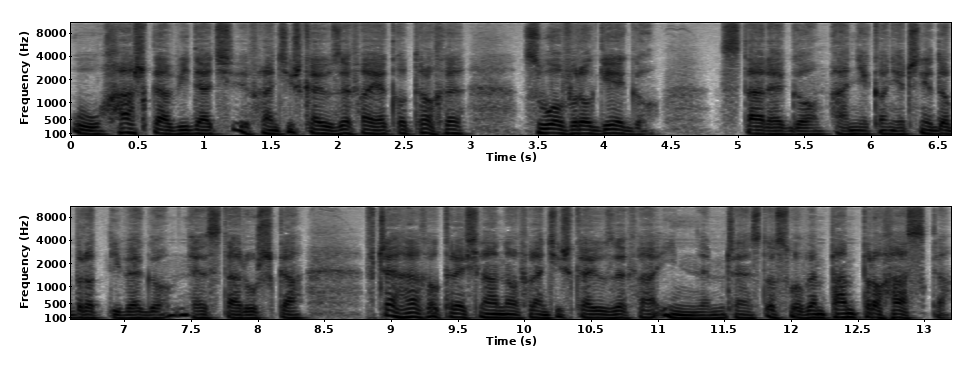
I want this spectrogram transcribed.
U Haszka widać Franciszka Józefa jako trochę złowrogiego, starego, a niekoniecznie dobrotliwego staruszka. W Czechach określano Franciszka Józefa innym, często słowem pan Prochaska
